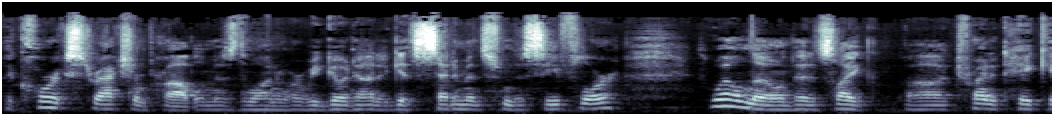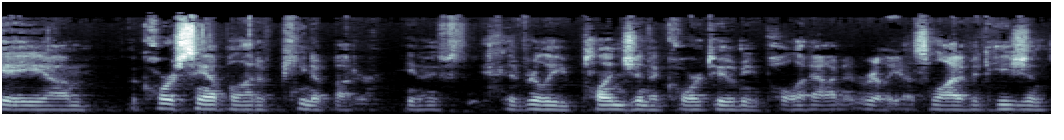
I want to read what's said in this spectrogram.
the core extraction problem is the one where we go down to get sediments from the seafloor. It's well known that it's like uh, trying to take a, um, a core sample out of peanut butter. You know, it really plunge in a core tube and you pull it out, and it really has a lot of adhesion.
